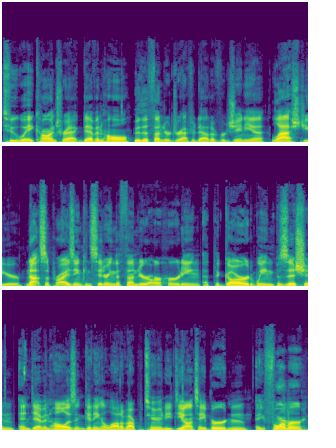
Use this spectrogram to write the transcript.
two-way contract Devon Hall, who the Thunder drafted out of Virginia last year. Not surprising considering the Thunder are hurting at the guard wing position and Devon Hall isn't getting a lot of opportunity. Deonte Burton, a former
